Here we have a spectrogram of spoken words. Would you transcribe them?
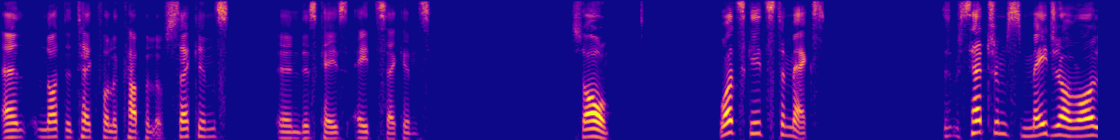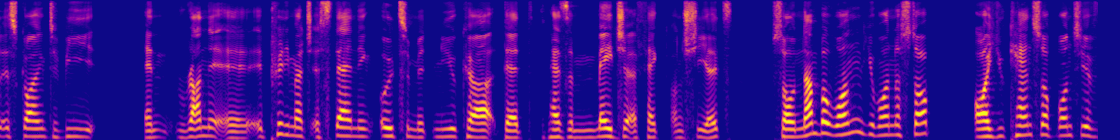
and not attack for a couple of seconds in this case 8 seconds. So, what skills to max? Setram's major role is going to be and run uh, a, a, pretty much a standing ultimate nuker that has a major effect on shields. So number one, you want to stop, or you can stop once you have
